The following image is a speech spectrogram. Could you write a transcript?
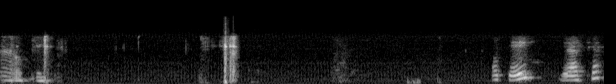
Ah, ok. Ok, gracias.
